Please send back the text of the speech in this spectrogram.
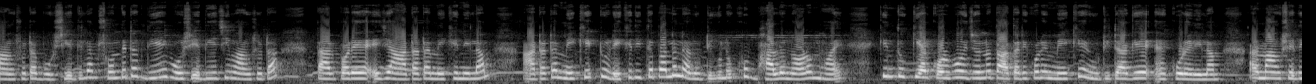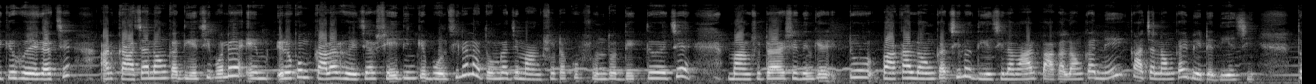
মাংসটা বসিয়ে দিলাম। সন্ধ্যেটা দিয়েই বসিয়ে দিয়েছি মাংসটা। তারপরে এই যে আটাটা মেখে নিলাম। আটাটা মেখে একটু রেখে দিতে পারলে না রুটিগুলো খুব ভালো নরম হয়। কিন্তু কি আর করব, ওই জন্য তাড়াতাড়ি করে মেখে রুটিটা আগে করে নিলাম। আর মাংস এদিকে হয়ে গেছে। আর কাঁচা লঙ্কা দিয়েছি বলে এরকম কালার হয়েছে। আর সেই দিনকে বলছিলে না তোমরা যে মাংসটা খুব সুন্দর দেখতে হয়েছে? মাংসটা সেদিনকে একটু পাকা লঙ্কা ছিল, দিয়েছিলাম। আর পাকা লঙ্কা নেই, কাঁচা লঙ্কাই বেটে দিয়েছি। তো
